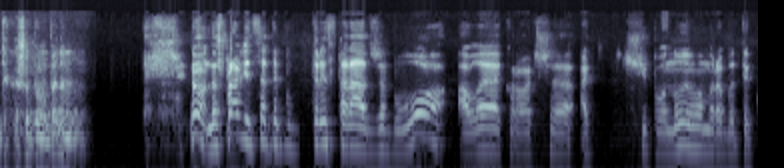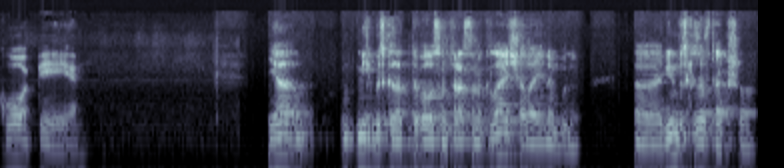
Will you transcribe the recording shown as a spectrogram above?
Так, а що по мопедам? Ну, насправді це, типу, 300 разів вже було, але коротше, а чи плануємо ми робити копії? Я міг би сказати голосом Тараса Миколаївича, але я не буду. Е, він би сказав так, що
